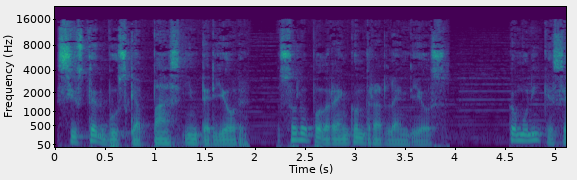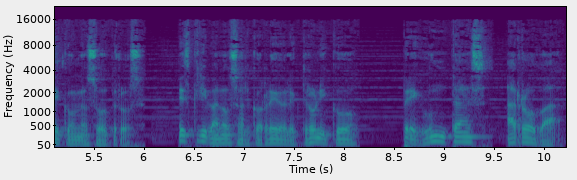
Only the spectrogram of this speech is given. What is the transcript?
Si usted busca paz interior, solo podrá encontrarla en Dios. Comuníquese con nosotros. Escríbanos al correo electrónico preguntas arroba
